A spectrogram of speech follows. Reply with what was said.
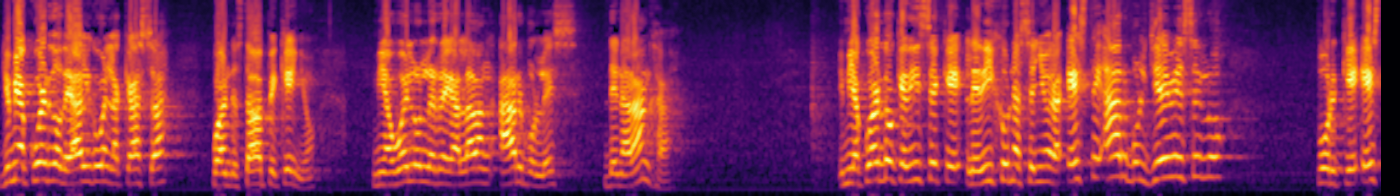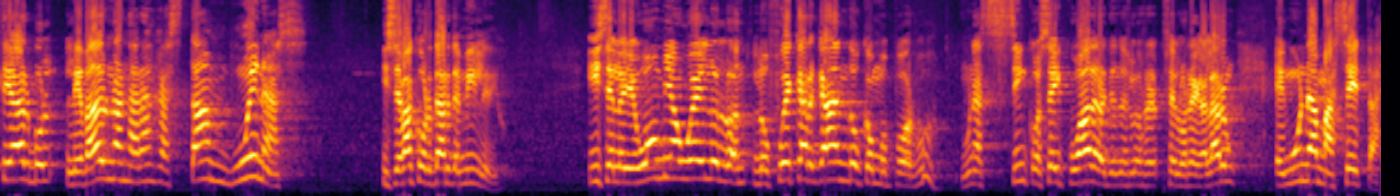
Yo me acuerdo de algo en la casa cuando estaba pequeño mi abuelo le regalaban árboles de naranja. Y me acuerdo que dice que le dijo una señora, este árbol lléveselo porque este árbol le va a dar unas naranjas tan buenas y se va a acordar de mí, le dijo. Y se lo llevó a mi abuelo, lo, fue cargando como por uh, unas cinco o seis cuadras donde se lo regalaron en una maceta.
